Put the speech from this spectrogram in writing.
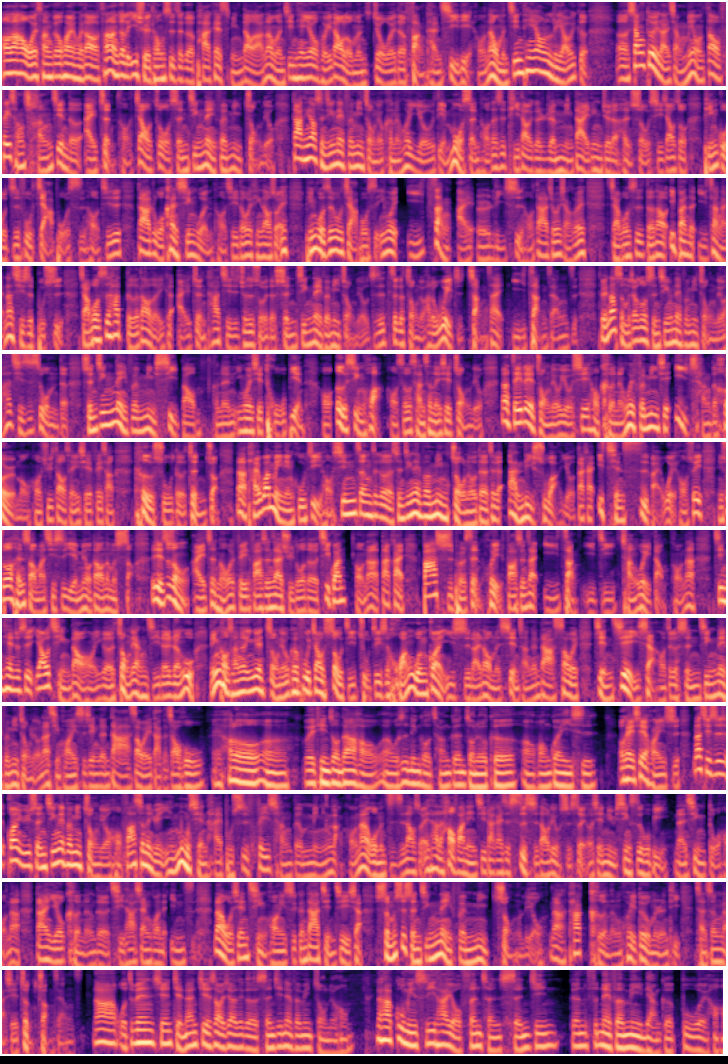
好大家好，我是苍哥，欢迎回到苍蓝鸽的医学通识这个 Podcast 频道啦。那我们今天又回到了我们久违的访谈系列哦。那我们今天要聊一个呃，相对来讲没有到非常常见的癌症哦，叫做神经内分泌肿瘤。大家听到神经内分泌肿瘤可能会有一点陌生哦，但是提到一个人名，大家一定觉得很熟悉，叫做苹果之父贾伯斯哦。其实大家如果看新闻哦，其实都会听到说，哎，苹果之父贾伯斯因为胰脏癌而离世哦。大家就会想说，哎，贾伯斯得到一般的胰脏癌，那其实不是。贾伯斯他得到的一个癌症，它其实就是所谓的神经内分泌肿瘤，只是这个肿瘤它的位置长在胰脏这样子。对，那什么叫做神经内分泌肿瘤？它其实是我们的神经内分泌细胞可能因为一些突变哦恶性化哦所产生的一些肿瘤。那这一类肿瘤有些哦可能会分泌一些异常的荷尔蒙哦，去造成一些非常特殊的症状。那台湾每年估计哦新增这个神经内分泌肿瘤的这个案例数啊，有大概一千四百位哦，所以你说很少嘛？其实也没有到那么少，而且这种。癌症哦会非发生在许多的器官哦，那大概八十 percent 会发生在胰脏以及肠胃道哦。那今天就是邀请到哦一个重量级的人物，林口长庚医院肿瘤科副教授及主治医师黄文冠医师来到我们现场，跟大家稍微简介一下哦这个神经内分泌肿瘤。那请黄医师先跟大家稍微打个招呼。哎，Hello，嗯，各位听众大家好，嗯，我是林口长庚肿瘤科啊黄冠医师。OK，谢谢黄医师。那其实关于神经内分泌肿瘤吼发生的原因，目前还不是非常的明朗吼。那我们只知道说，诶，它的好发年纪大概是四十到六十岁，而且女性似乎比男性多吼。那当然也有可能的其他相关的因子。那我先请黄医师跟大家简介一下，什么是神经内分泌肿瘤？那它可能会对我们人体产生哪些症状？这样子。那我这边先简单介绍一下这个神经内分泌肿瘤吼。那它顾名思义，它有分成神经。跟内分泌两个部位哈，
